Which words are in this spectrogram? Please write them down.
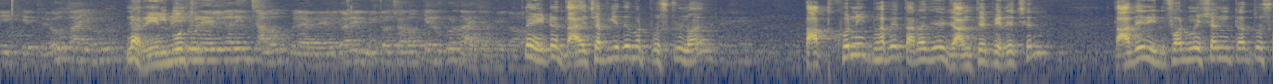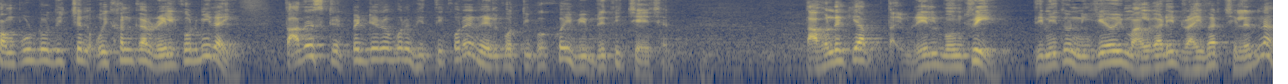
এই ক্ষেত্রেও তাই হলো। না, রেলমন্ত্রী- মৃত রেলগাড়ির চালক রেলগাড়ির মৃত চালকের উপর দায় চাপিয়ে দেওয়া না এটা দায় চাপিয়ে দেওয়ার প্রশ্ন নয়। তাৎক্ষণিকভাবে তারা যে জানতে পেরেছেন, তাদের ইনফরমেশনটা তো সম্পূর্ণ দিচ্ছেন ওইখানকার রেলকর্মীরাই। তাদের স্টেটমেন্টের উপরে ভিত্তি করে রেল কর্তৃপক্ষ এই বিবৃতি চেয়েছেন। তাহলে কি রেলমন্ত্রী তিনি তো নিজে ওই মালগাড়ির ড্রাইভার ছিলেন না?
